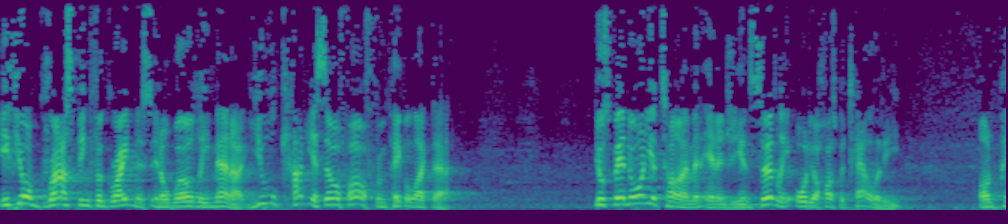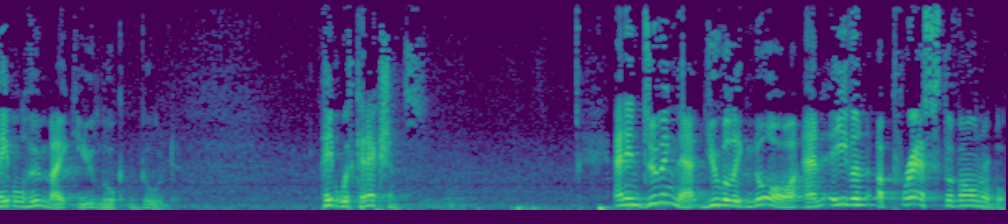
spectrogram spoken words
If you're grasping for greatness in a worldly manner, you will cut yourself off from people like that. You'll spend all your time and energy and certainly all your hospitality on people who make you look good. People with connections. And in doing that, you will ignore and even oppress the vulnerable.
